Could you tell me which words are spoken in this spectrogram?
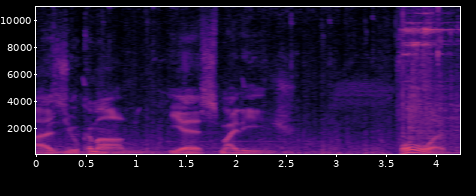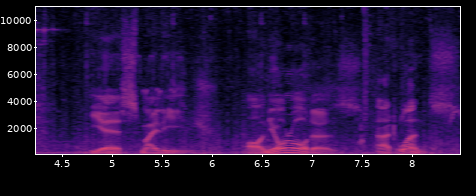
As you command. Yes, my liege. Forward. Yes, my liege. On your orders. At once.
